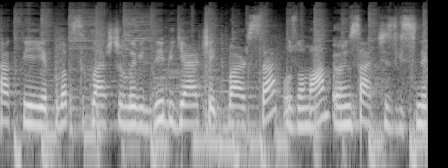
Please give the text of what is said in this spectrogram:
takviye yapılıp sıklaştırılabildiği bir gerçek varsa o zaman ön saç çizgisini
